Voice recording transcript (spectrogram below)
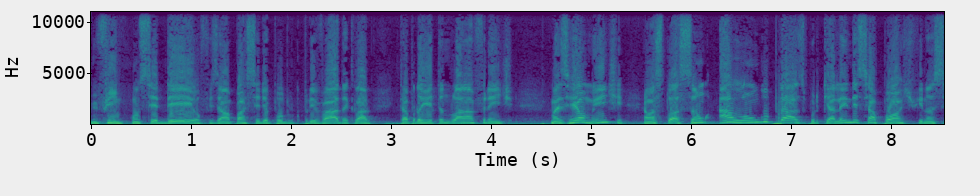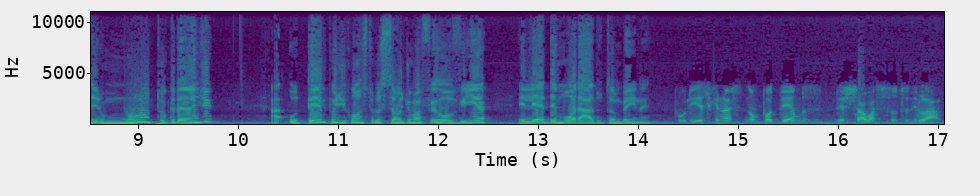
enfim, conceder ou fizer uma parceria público-privada, é claro, está projetando lá na frente. Mas realmente é uma situação a longo prazo, porque além desse aporte financeiro muito grande, a, o tempo de construção de uma ferrovia ele é demorado também, né? Por isso que nós não podemos deixar o assunto de lado.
